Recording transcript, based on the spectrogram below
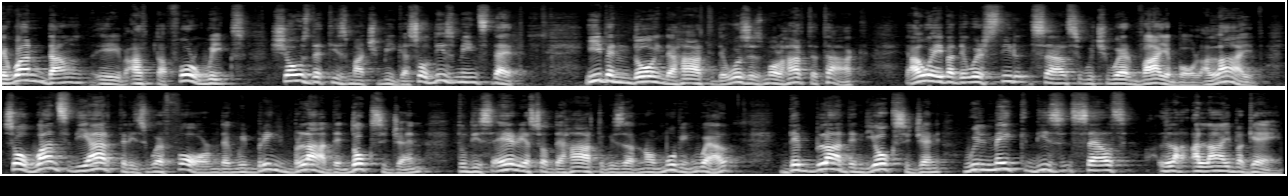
The one down uh, after four weeks shows that is much bigger. So this means that even though in the heart there was a small heart attack, however, there were still cells which were viable, alive. So once the arteries were formed and we bring blood and oxygen to these areas of the heart which are not moving well, the blood and the oxygen will make these cells alive again.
